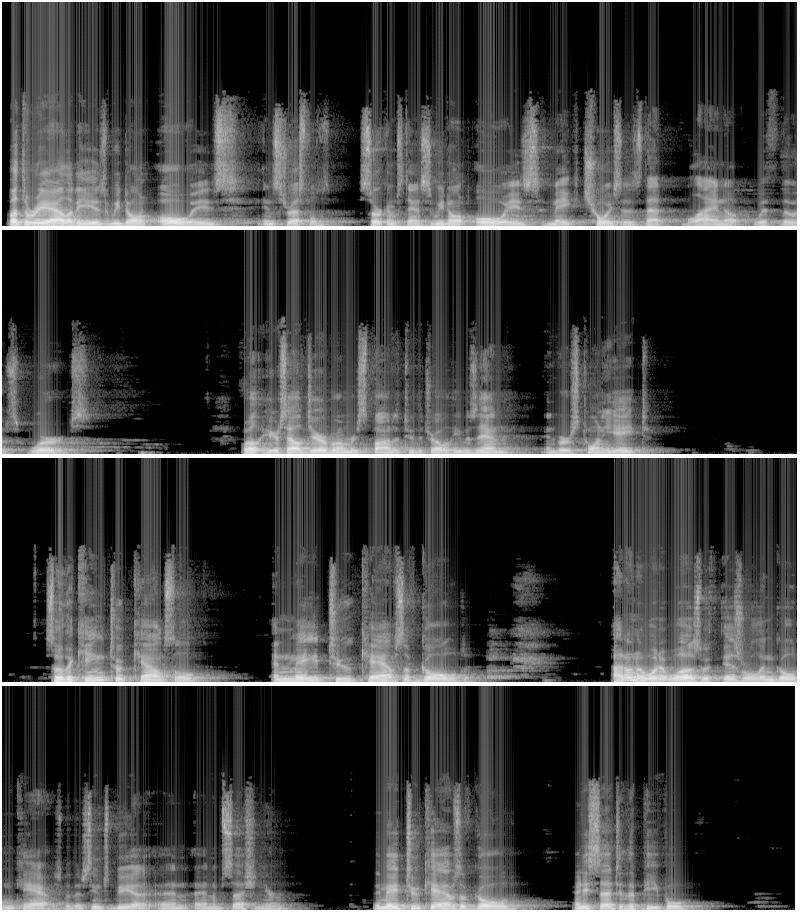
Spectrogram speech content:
But the reality is, we don't always, in stressful circumstances, we don't always make choices that line up with those words. Well, here's how Jeroboam responded to the trouble he was in in verse 28. So the king took counsel and made two calves of gold. I don't know what it was with Israel and golden calves, but there seems to be a, an, an obsession here. They made two calves of gold, and he said to the people,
